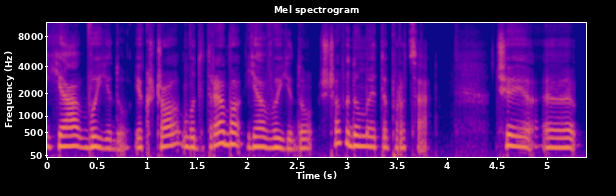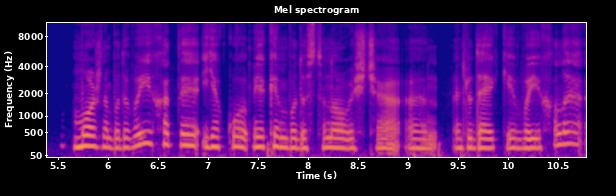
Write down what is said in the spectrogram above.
я виїду. Якщо буде треба, я виїду. Що ви думаєте про це? Чи е, можна буде виїхати? Яко, яким буде становище е, людей, які виїхали е,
